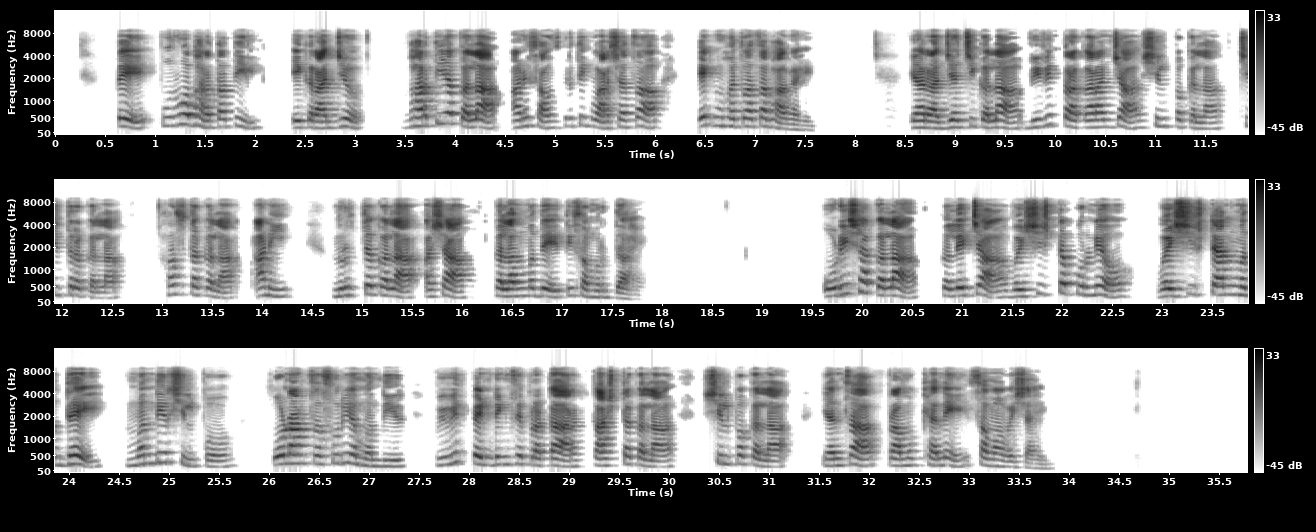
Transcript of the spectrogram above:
ते पूर्व भारतातील एक राज्य, भारतीय कला आणि सांस्कृतिक वारशाचा एक महत्त्वाचा भाग आहे. या राज्याची कला विविध प्रकारांच्या शिल्पकला, चित्रकला, हस्तकला आणि नृत्यकला अशा कलांमध्ये ती समृद्ध आहे. ओडिशा कला कलेच्या वैशिष्ट्यपूर्ण वैशिष्ट्यांमध्ये मंदिर शिल्प, कोणार्कचं सूर्य मंदिर, विविध पेंटिंगचे प्रकार, काष्ठकला, शिल्पकला यांचा प्रामुख्याने समावेश आहे.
